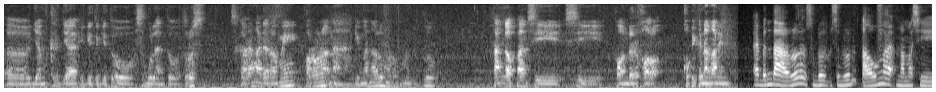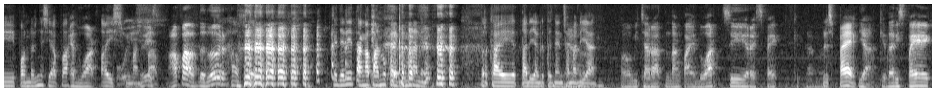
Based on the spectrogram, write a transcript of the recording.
eh, jam kerja kayak gitu-gitu sebulan tuh. Terus sekarang ada rame corona. Nah gimana lu menurut, menurut lu tanggapan si si founder kalau kopi kenangan ini? Eh bentar. Lu sebelum sebelum tahu nggak nama si foundernya siapa? Edward. oh is, Wih, mantap Apal telur. Oke. Oke, jadi tanggapan lu kayak gimana nih terkait tadi yang ditanyain sama Ya. Dian Kalau bicara tentang Pak Edward sih respect kita. respect Ya, kita respect,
